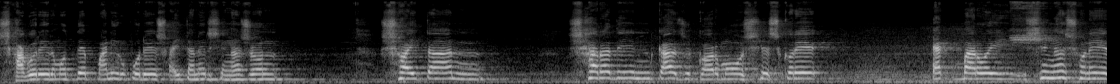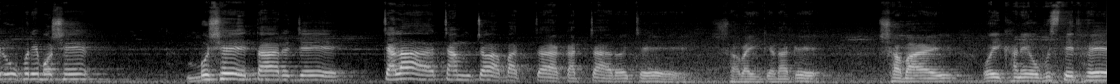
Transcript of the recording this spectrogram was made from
সাগরের মধ্যে পানির উপরে শয়তানের সিংহাসন। শয়তান সারাদিন কাজকর্ম শেষ করে একবার ওই সিংহাসনের উপরে বসে। বসে তার যে চালা চামচা বাচ্চা কাচ্চা রয়েছে, সবাইকে ডাকে। সবাই ওইখানে উপস্থিত হয়ে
